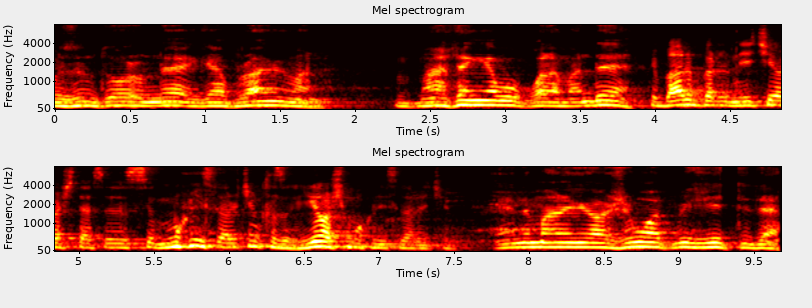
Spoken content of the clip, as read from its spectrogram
o'zim to'g'rimda gapirolmayman maqtanga bo'lib qolamanda baribir necha yoshdasiz? Muxlislar uchun qiziq yosh muxlislar uchun. Endi mani yoshim oltmish yettida.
